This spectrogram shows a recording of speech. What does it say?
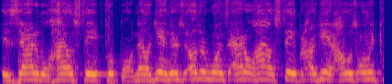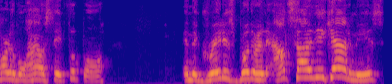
is that of Ohio State football. Now, again, there's other ones at Ohio State, but again, I was only part of Ohio State football, and the greatest brotherhood outside of the academies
